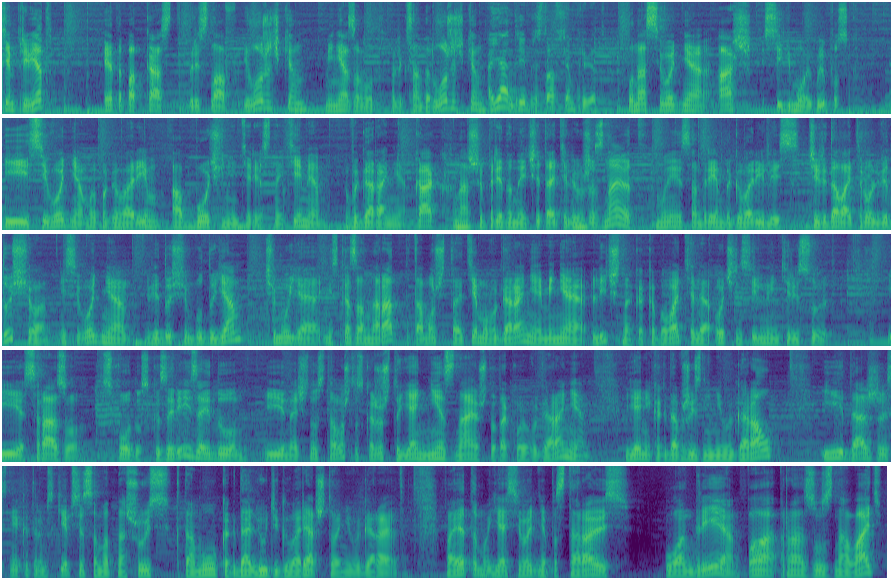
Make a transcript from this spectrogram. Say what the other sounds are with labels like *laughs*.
Всем привет! Это подкаст «Бреслав и Ложечкин». Меня зовут Александр Ложечкин. А я Андрей Бреслав. Всем привет. У нас сегодня аж седьмой выпуск. И сегодня мы поговорим об очень интересной теме – выгорания. Как наши преданные читатели уже знают, мы с Андреем договорились чередовать роль ведущего, и сегодня ведущим буду я, чему я несказанно рад, потому что тема выгорания меня лично, как обывателя, очень сильно интересует. И сразу сходу с козырей зайду и начну с того, что скажу, что я не знаю, что такое выгорание. Я никогда в жизни не выгорал, и даже с некоторым скепсисом отношусь к тому, когда люди говорят, что они выгорают. Поэтому я сегодня постараюсь у Андрея поразузнавать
